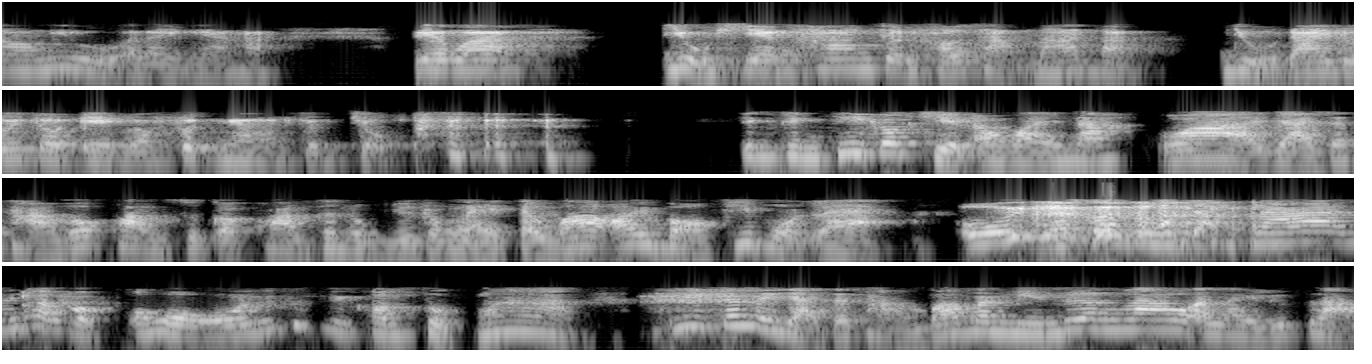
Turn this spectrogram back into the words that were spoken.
น้องๆอยู่อะไรเงี้ยค่ะ เรียกว่าอยู่เคียงข้างจนเขาสามารถแบบอยู่ได้ด้วยตัวเองแล้วฝึกงานจนจบ จริง ๆ พี่ก็เขียนเอาไว้นะ ว่าอยากจะถามว่าความสุขกับความสนุกอยู่ตรงไหน แต่ว่าอ้อยบอกพี่หมดแล้ว โอ้ยแล้วก็ดูจากหน้านี่เขาแบบโอ้โห รู้สึกมีความสุขมากนี่ก็เลยอยากจะถามว่ามันมีเรื่องเล่าอะไรหรือเปล่า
